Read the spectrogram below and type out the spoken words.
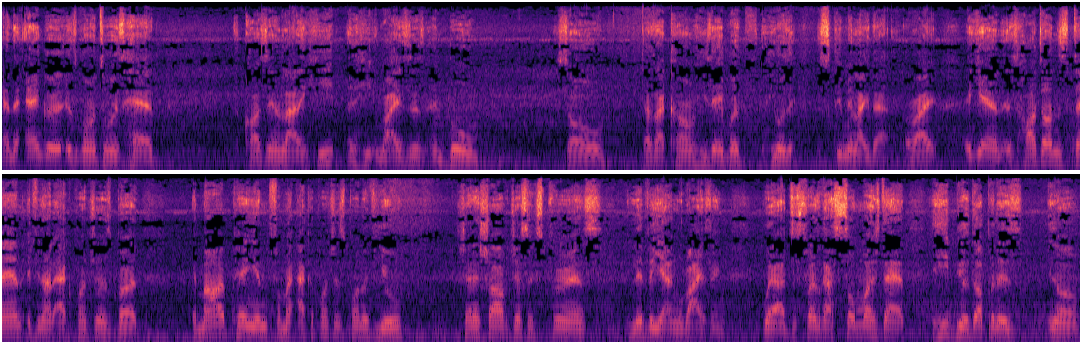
and the anger is going to his head causing a lot of heat and heat rises and boom. So does that come he's able he was screaming like that, alright? Again, it's hard to understand if you're not acupuncturist, but in my opinion, from an acupuncturist point of view, Shannon Sharpe just experienced liver yang rising, where the sweat got so much that the heat built up in his, you know,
